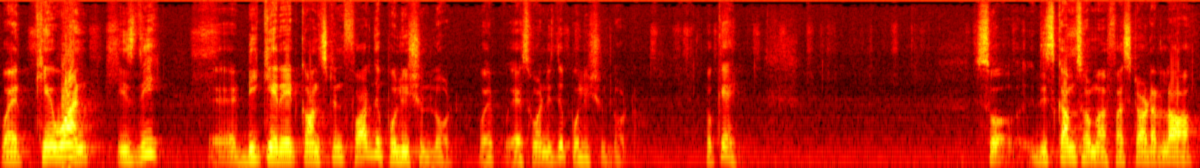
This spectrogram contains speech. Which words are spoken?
where k 1 is the uh, decay rate constant for the pollution load where S 1 is the pollution load. Okay. So, this comes from our first order law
